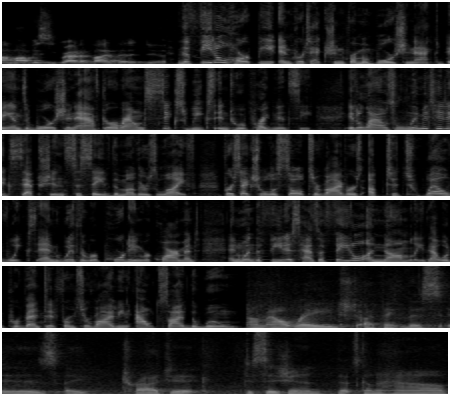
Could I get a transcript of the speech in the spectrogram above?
I'm obviously gratified that it did. The Fetal Heartbeat and Protection from Abortion Act bans abortion after around six weeks into a pregnancy. It allows limited exceptions to save the mother's life for sexual assault survivors up to 12 weeks and with a reporting requirement, and when the fetus has a fatal anomaly that would prevent it from surviving outside the womb. I'm outraged. I think this is a tragic decision that's going to have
